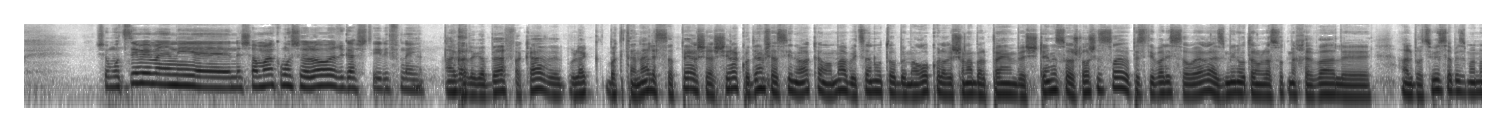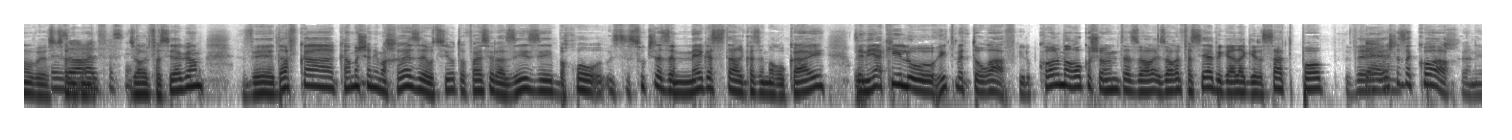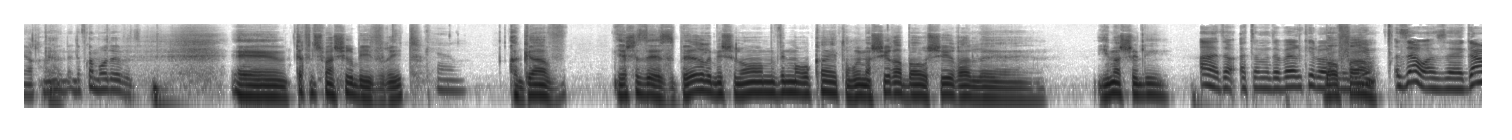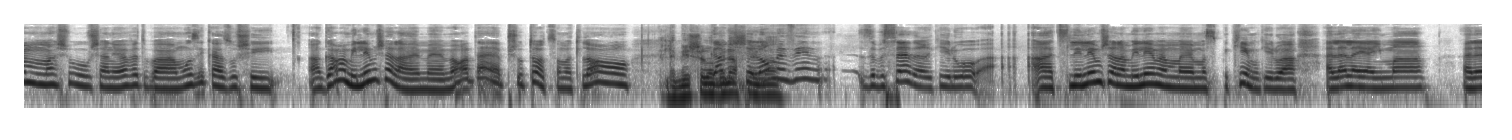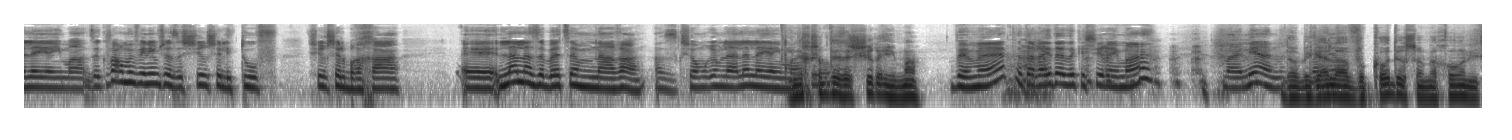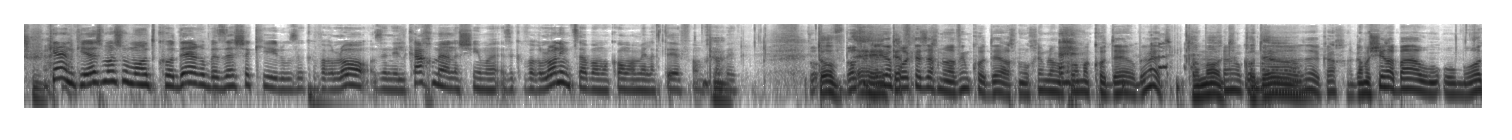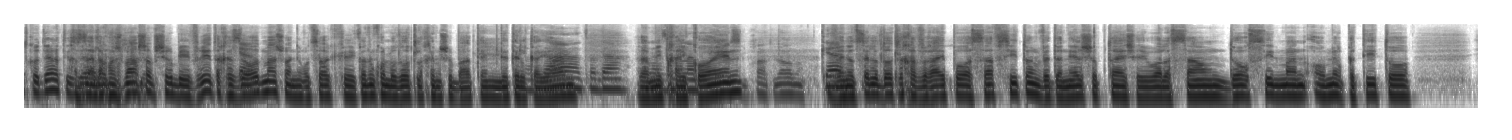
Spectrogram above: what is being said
שמוציא ממני אה, נשמה כמו שלא הרגשתי לפני. אגב, לגבי הפקה, ואולי בקטנה לספר שהשיר הקודם שעשינו, אקה ממה, ביצענו אותו במרוקו לראשונה ב-2012 או 2013, בפסטיבל איסאווירה, הזמינו אותנו לעשות מחווה לאלברט סוויסה בזמנו, וזוהר אלפסיה גם, ודווקא כמה שנים אחרי זה הוציא אותו פייסל עזיזי, בחור, זה סוג של איזה מגה סטאר כזה מרוקאי, זה נהיה כאילו היט מטורף, כאילו כל מרוקו שומעים את זוהר אלפסיה בגלל הגרסת פופ, ויש לזה כוח, אני אני דווקא מאוד אוהב את זה. אה, תכף נשמע שיר בעברית. כן. אגב, יש איזה הסבר למי שלא מבין מרוקאית? אומרים, השיר הבא הוא שיר על אימא שלי. אה, אתה, אתה מדבר כאילו בהופעה. על המילים? זהו, אז אה, גם משהו שאני אוהבת במוזיקה הזו, שהיא... אה, גם המילים שלה הן אה, מאוד פשוטות, זאת אומרת, לא... למי שלא גם מבין מי אף שלא מילה. מבין, זה בסדר, כאילו, הצלילים של המילים הם מספיקים, כאילו, ה- הלילה היא האימה, הלילה היא האימה, זה כבר מבינים שזה שיר של ליטוף, שיר של ברכה. אה, ללה זה בעצם נערה, אז כשאומרים לה לילה היא האימה, אני חשבתי שזה שיר אימה. באמת? אתה ראית את זה כשיר אימה? מעניין. לא, בגלל. האבוקודר שם מאחורנית. ש- כן, כי יש משהו מאוד קודר בזה שכאילו זה כבר לא, זה נלקח מאנשים, זה כבר לא נמצא במקום המלטף, המחבק. טוב, באופן אה, כללי תכף- בפרויקט הזה אנחנו אוהבים קודר, אנחנו הולכים למקום הקודר, באמת. טוב מאוד, קודר. גם השיר הבא הוא מאוד קודרתי. אז אנחנו נשמע. עכשיו שיר בעברית, אחרי זה כן. עוד משהו, אני רוצה רק אה, קודם כל להודות לכם שבאתם, נטל קיים, תודה, תודה. ועמית חי. כהן, בשמחה, תודה רבה. כן. ואני רוצה להודות לחבריי פה, אסף סיטון ודניאל שבתאי שהיו על הסאונד, דור סילמן, עומר פטיטו,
